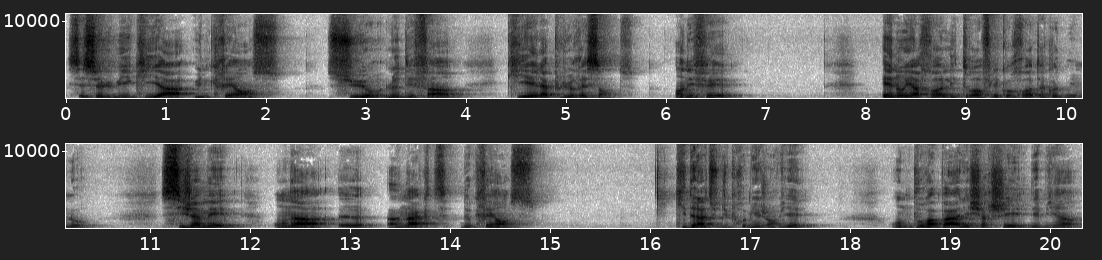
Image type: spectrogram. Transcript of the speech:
c'est celui qui a une créance sur le défunt qui est la plus récente. En effet, Eno Yachol Litrof Akodmimlo. Si jamais on a euh, un acte de créance qui date du 1er janvier, on ne pourra pas aller chercher des biens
